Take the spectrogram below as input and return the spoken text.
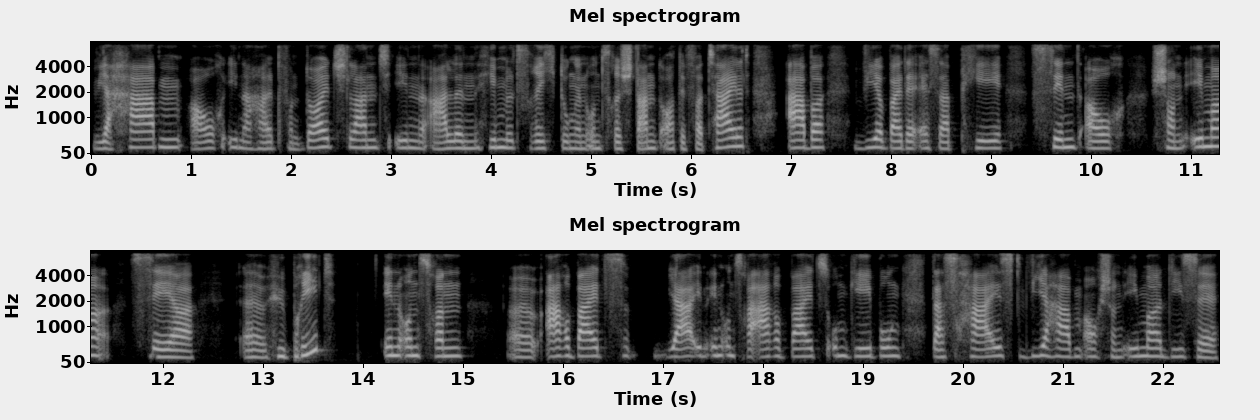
Wir haben auch innerhalb von Deutschland in allen Himmelsrichtungen unsere Standorte verteilt. Aber wir bei der SAP sind auch schon immer sehr äh, hybrid in unseren äh, Arbeits, ja, in, in unserer Arbeitsumgebung. Das heißt, wir haben auch schon immer diese,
